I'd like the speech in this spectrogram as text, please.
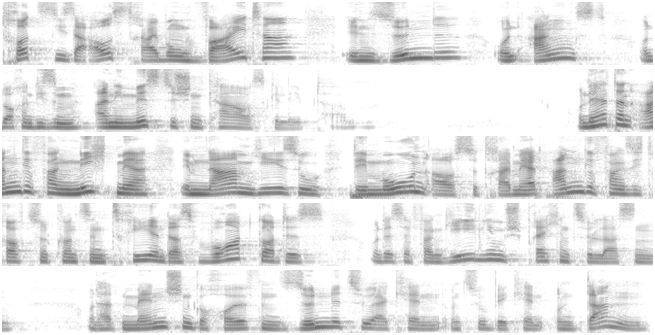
trotz dieser Austreibung weiter in Sünde und Angst und auch in diesem animistischen Chaos gelebt haben. Und er hat dann angefangen, nicht mehr im Namen Jesu Dämonen auszutreiben. Er hat angefangen, sich darauf zu konzentrieren, das Wort Gottes und das Evangelium sprechen zu lassen und hat Menschen geholfen, Sünde zu erkennen und zu bekennen und dann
